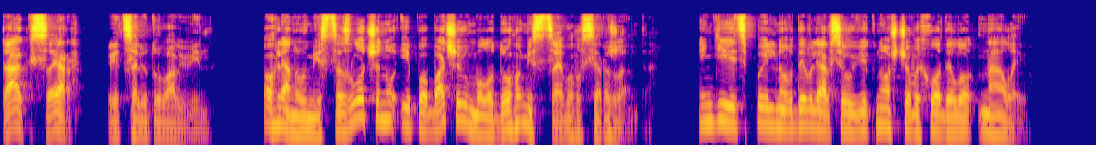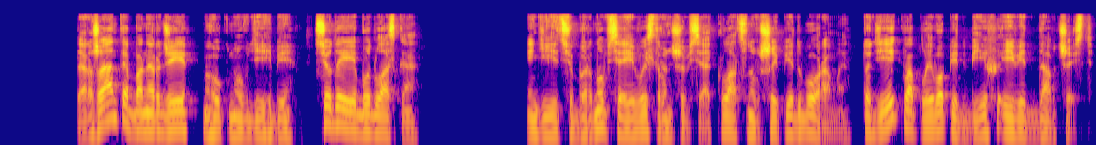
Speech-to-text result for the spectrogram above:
Так, сер, відсалютував він. Оглянув місце злочину і побачив молодого місцевого сержанта. Індієць пильно вдивлявся у вікно, що виходило на алею. Сержанте Банерджі. гукнув Дігбі. Сюди, будь ласка. Індієць обернувся і виструнчився, клацнувши підборами, тоді квапливо підбіг і віддав честь.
